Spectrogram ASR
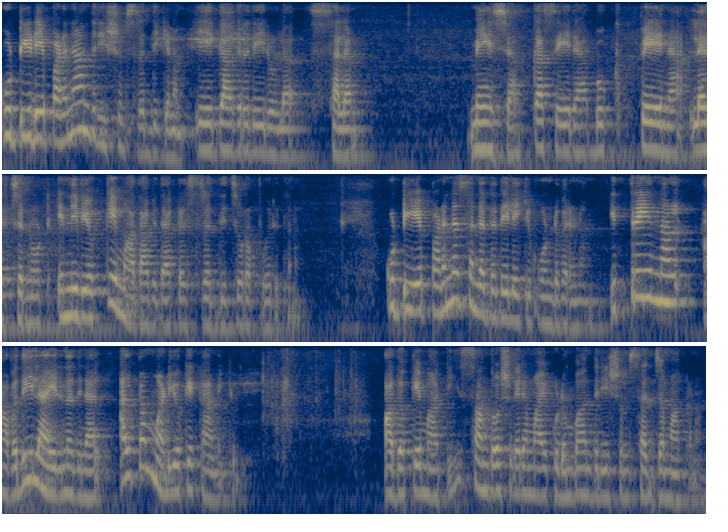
കുട്ടിയുടെ പഠനാന്തരീക്ഷം ശ്രദ്ധിക്കണം. ഏകാഗ്രതയിലുള്ള സ്ഥലം. മേശ കസേര ബുക്ക് പേന ലെക്ചർ നോട്ട് എന്നിവയൊക്കെ മാതാപിതാക്കൾ ശ്രദ്ധിച്ച് ഉറപ്പുവരുത്തണം. കുട്ടിയെ പഠന സന്നദ്ധതയിലേക്ക് കൊണ്ടുവരണം. ഇത്രയും നാൾ അവധിയിലായിരുന്നതിനാൽ അല്പം മടിയൊക്കെ കാണിക്കും. അതൊക്കെ മാറ്റി സന്തോഷകരമായ കുടുംബാന്തരീക്ഷം സജ്ജമാക്കണം.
